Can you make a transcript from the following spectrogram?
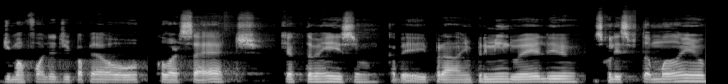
de uma folha de papel color set. que é também isso. Acabei para imprimindo ele, escolhi esse tamanho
